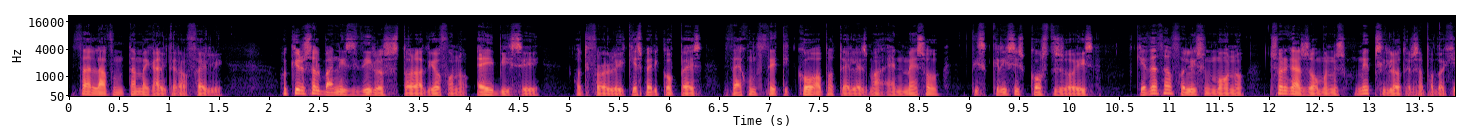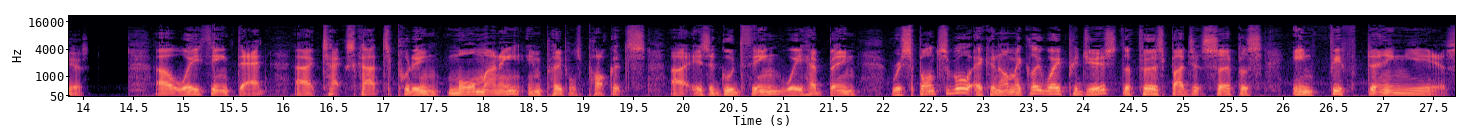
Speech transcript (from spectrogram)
θα λάβουν τα μεγαλύτερα ωφέλη. Ο κ. Αλμπανίζη δήλωσε στο ραδιόφωνο ABC ότι οι φορολογικές περικοπές θα έχουν θετικό αποτέλεσμα εν μέσω της κρίσης κόστους ζωής και δεν θα ωφελήσουν μόνο τους εργαζόμενους με υψηλότερες αποδοχές. Uh, we think that uh, tax cuts, putting more money in people's pockets, uh, is a good thing. We have been responsible economically. We produced the first budget surplus in 15 years.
